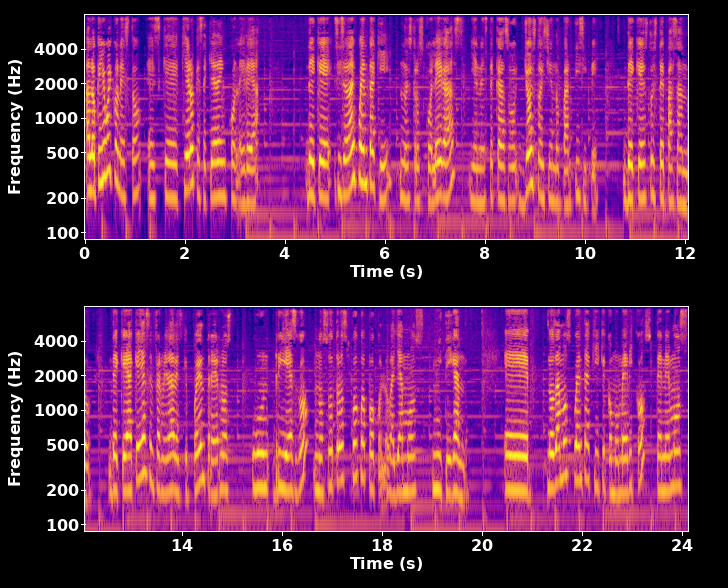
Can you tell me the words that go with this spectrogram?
a lo que yo voy con esto es que quiero que se queden con la idea de que si se dan cuenta aquí, nuestros colegas, y en este caso yo estoy siendo partícipe de que esto esté pasando, de que aquellas enfermedades que pueden traernos un riesgo, nosotros poco a poco lo vayamos mitigando. Eh, nos damos cuenta aquí que como médicos tenemos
